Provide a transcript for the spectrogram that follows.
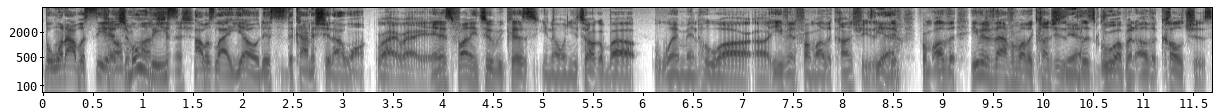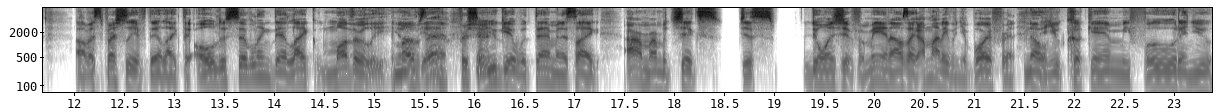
But when I would see Catch it on movies. I was like, yo, this is the kind of shit I want. Right, right. And it's funny too because, you know, when you talk about women who are uh, even from other countries, Yeah. if- from other, even if not from other countries, Yeah. that grew up in other cultures, um, especially if they're like the older sibling, they're like motherly. You know what I'm Yeah, saying? for So sure. you get with them and it's like, I remember chicks just doing shit for me and I was like, I'm not even your boyfriend. No. And you cooking me food and you,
